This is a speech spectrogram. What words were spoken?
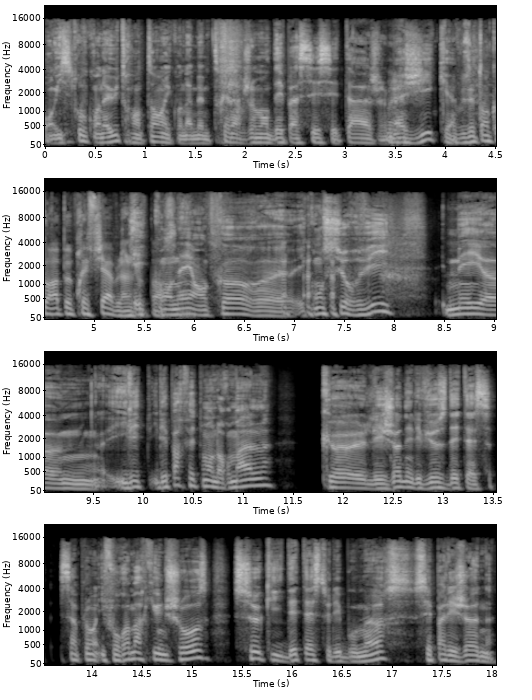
Bon, il se trouve qu'on a eu 30 ans et qu'on a même très largement dépassé cet âge magique. Vous êtes encore à peu près fiable, hein, je et qu'on est encore euh, et qu'on survit. Mais euh, il est il est parfaitement normal que les jeunes et les vieux se détestent. Simplement, il faut remarquer une chose, ceux qui détestent les boomers, c'est pas les jeunes,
